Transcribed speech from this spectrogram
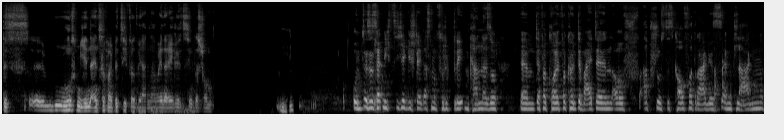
das äh, muss in jedem Einzelfall beziffert werden, aber in der Regel sind das schon. Mhm. Und es ist halt nicht sichergestellt, dass man zurücktreten kann. Also ähm, der Verkäufer könnte weiterhin auf Abschluss des Kaufvertrages ähm, klagen,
